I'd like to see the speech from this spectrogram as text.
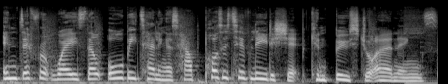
In different ways, they'll all be telling us how positive leadership can boost your earnings.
